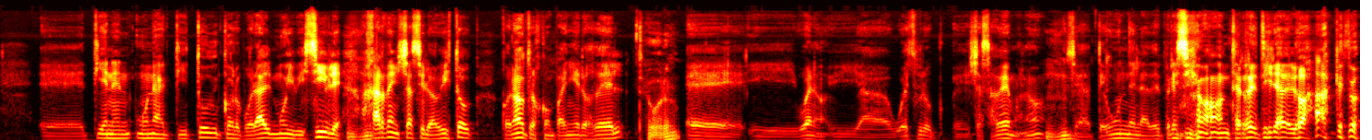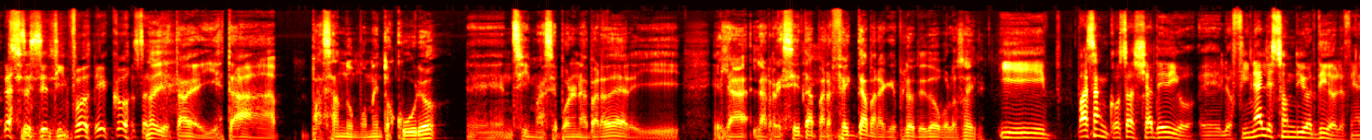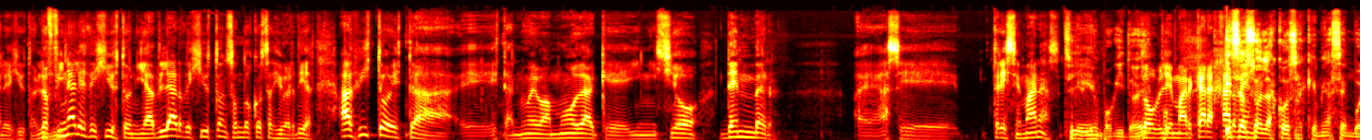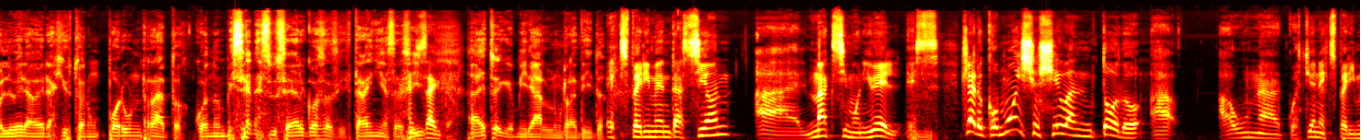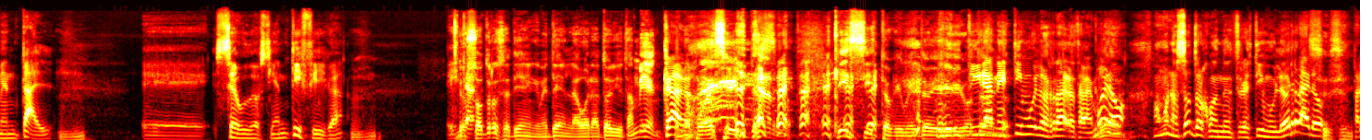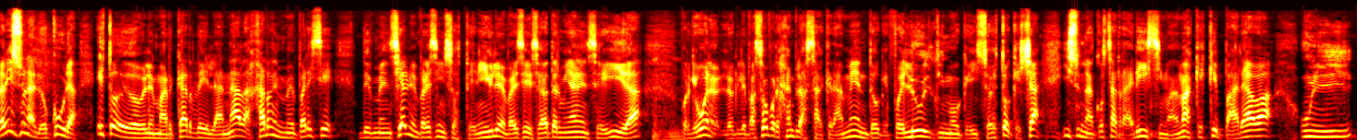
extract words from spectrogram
eh, tienen una actitud corporal muy visible. A Harden ya se lo ha visto con otros compañeros de él. Seguro. Eh, y bueno, y a Westbrook eh, ya sabemos, ¿no? O sea, te hunde en la depresión, te retira del básquetbol, hace Sí, ese sí, tipo de cosas. No, y está, y está pasando un momento oscuro. eh, encima se ponen a perder y es la, la receta perfecta para que explote todo por los aires. Y pasan cosas, ya te digo, eh, los finales son divertidos, los finales de Houston. Los finales de Houston y hablar de Houston son dos cosas divertidas. ¿Has visto esta, eh, esta nueva moda que inició Denver hace tres semanas? Sí, vi un poquito. eh. Doble marcar a Harden. Esas son las cosas que me hacen volver a ver a Houston un- por un rato. Cuando empiezan a suceder cosas extrañas así. Exacto. A esto hay que mirarlo un ratito. experimentación al máximo nivel. Es, claro, como ellos llevan todo a, a una cuestión experimental, eh, pseudocientífica, Los otros se tienen que meter en el laboratorio también. Claro. No podés evitarlo. ¿Qué es esto que me estoy tiran estímulos raros también. Bueno, Claro. vamos nosotros con nuestro estímulo raro. Sí, sí. Para mí es una locura. Esto de doble marcar de la nada, Harden me parece demencial, me parece insostenible, me parece que se va a terminar enseguida. Porque bueno, lo que le pasó, por ejemplo, a Sacramento, que fue el último que hizo esto, que ya hizo una cosa rarísima, además, que es que paraba un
